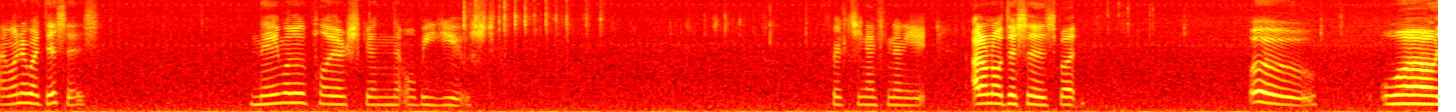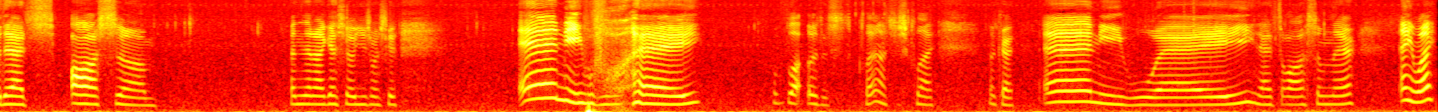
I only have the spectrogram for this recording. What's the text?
I wonder what this is. Name of the player skin that will be used. 15, 1998. I don't know what this is, but Whoa. Whoa, that's awesome. And then I guess I'll use my skin. Anyway. Oh, this is clay? That's just clay. Okay. Anyway. That's awesome there. Anyway.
